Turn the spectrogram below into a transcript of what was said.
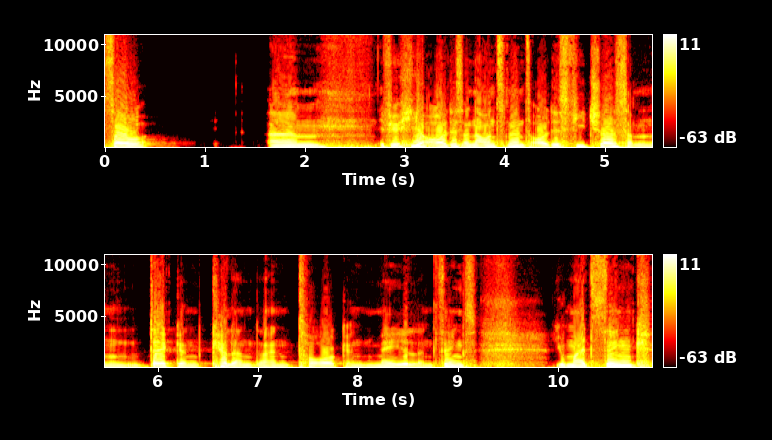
So um, if you hear all these announcements, all these features, some deck and calendar and talk and mail and things, you might think,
